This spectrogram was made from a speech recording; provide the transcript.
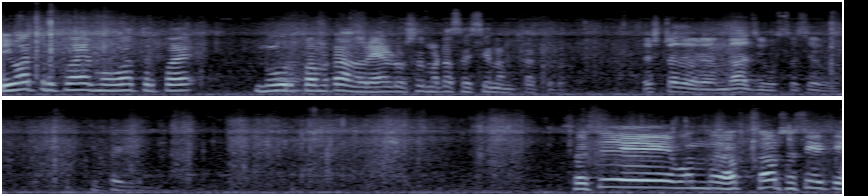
ಐವತ್ತು ರೂಪಾಯಿ ಮೂವತ್ತು ರೂಪಾಯಿ ನೂರು ರೂಪಾಯಿ ಮಟ್ಟ ಅವ್ರು ಎರಡು ವರ್ಷದ ಮಟ್ಟ ಸಸಿ ನಮ್ಗೆ ತಕ್ಕದು ಎಷ್ಟು ಅದಾವ್ರಿ ಅಂದಾಜು ಇವು ಸಸ್ಯಗಳು ಸಸಿ ಒಂದು ಹತ್ತು ಸಾವಿರ ಸಸಿ ಐತಿ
